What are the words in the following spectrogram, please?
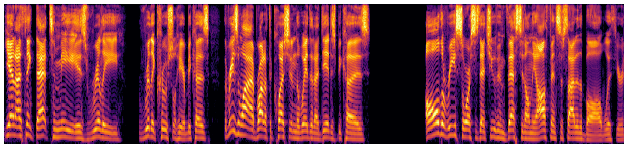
Yeah, and I think that to me is really, really crucial here because the reason why I brought up the question in the way that I did is because all the resources that you've invested on the offensive side of the ball with your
